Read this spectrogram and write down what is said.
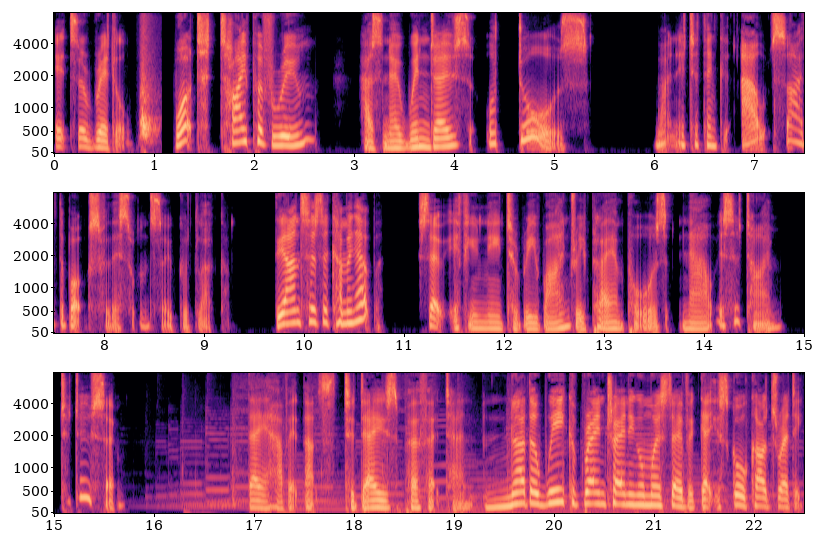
It's a riddle. What type of room has no windows or doors? Might need to think outside the box for this one, so good luck. The answers are coming up. So if you need to rewind, replay, and pause, now is the time to do so. There you have it. That's today's Perfect 10. Another week of brain training almost over. Get your scorecards ready.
